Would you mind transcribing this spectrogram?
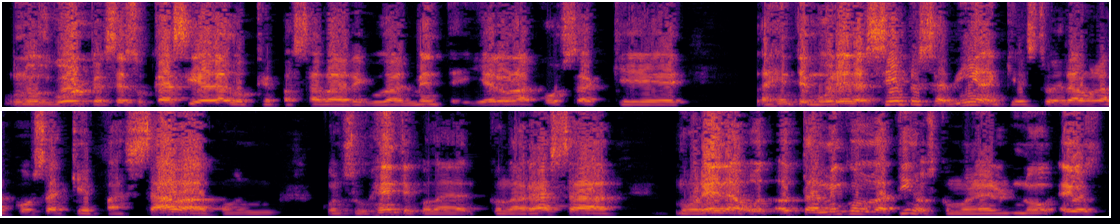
unos golpes. Eso casi era lo que pasaba regularmente y era una cosa que la gente morena siempre sabían que esto era una cosa que pasaba con con su gente, con la, con la raza morena, o, también con los latinos, como no, ellos,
